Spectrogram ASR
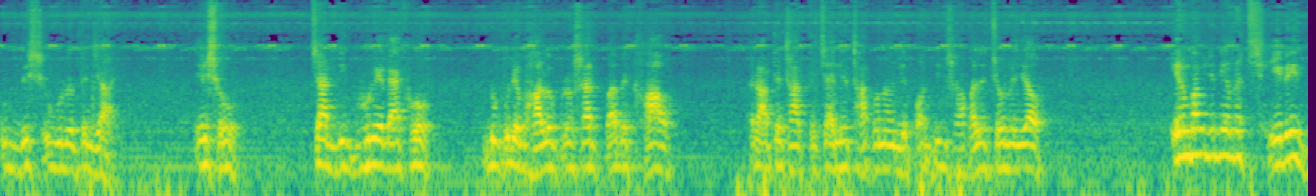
উদ্দেশ্যগুলোতে যায়। এসো, চারদিক ঘুরে দেখো, দুপুরে ভালো প্রসাদ পাবে, খাও। রাতে থাকতে চাইলে থাকো, নইলে পরদিন সকালে চলে যাও। এরমভাবে যদি আমরা ছেড়ে দিই,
